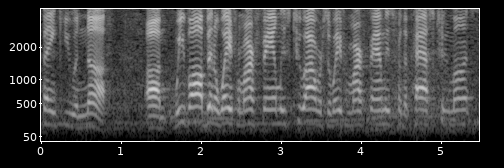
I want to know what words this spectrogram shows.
thank you enough. Um, we've all been away from our families, two hours away from our families for the past two months.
